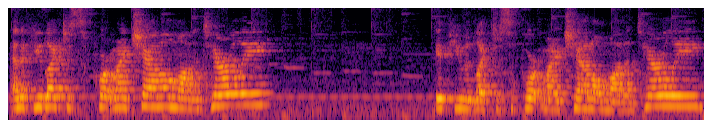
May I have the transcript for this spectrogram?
and if you'd like to support my channel monetarily, if you would like to support my channel monetarily,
